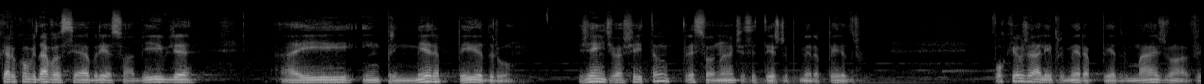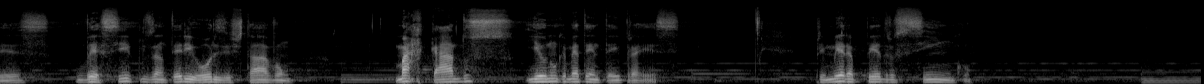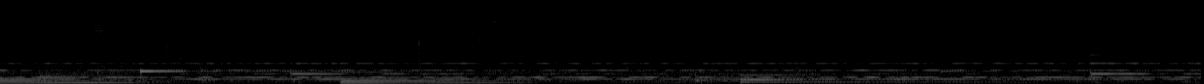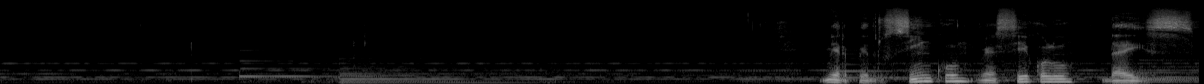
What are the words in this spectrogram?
quero convidar você a abrir a sua Bíblia aí em 1 Pedro. Gente, eu achei tão impressionante esse texto de 1 Pedro, porque eu já li 1 Pedro mais de uma vez. Os versículos anteriores estavam marcados e eu nunca me atentei para esse. 1 Pedro 5. Pedro 5, versículo 10.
